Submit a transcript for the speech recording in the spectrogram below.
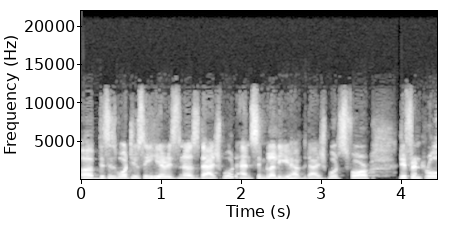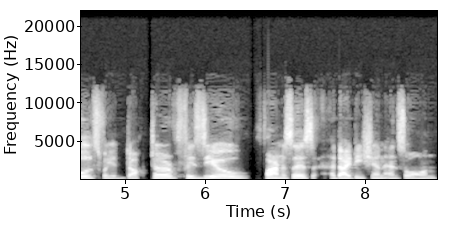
uh, this is what you see here is nurse dashboard. And similarly, you have the dashboards for different roles for your doctor, physio, pharmacist, a dietitian, and so on.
